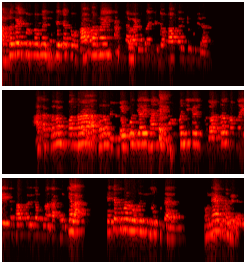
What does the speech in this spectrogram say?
असं काही प्रकरण नाही त्याच्यात तो सावकार नाही त्या वाटत नाही त्याच्यावर सावकारीची गुन्हे आता कलम पंधरा कलम एकोणचाळीस आणि पंचेचाळीस जर समजा एक सावकारीचा गुन्हा दाखल केला त्याच्यातून लोक निर्दोष सुटायला मग न्याय कुठे भेटेल?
